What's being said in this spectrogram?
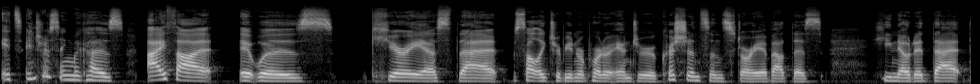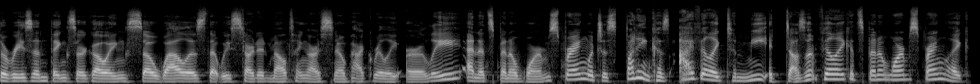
it's interesting because I thought it was curious that Salt Lake Tribune reporter Andrew Christensen's story about this. He noted that the reason things are going so well is that we started melting our snowpack really early and it's been a warm spring, which is funny because I feel like to me, it doesn't feel like it's been a warm spring. Like,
